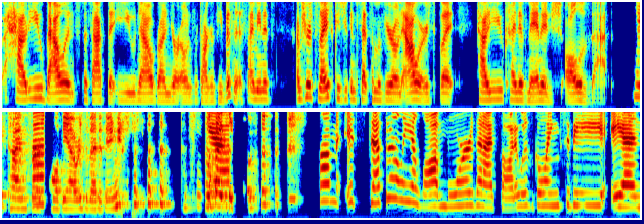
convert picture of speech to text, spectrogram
how do you balance the fact that you now run your own photography business? I mean, it's I'm sure it's nice because you can set some of your own hours, but how do you kind of manage all of that? Make time for uh, all the hours of editing. That's what yeah. I think of. Um, it's definitely a lot more than I thought it was going to be. And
